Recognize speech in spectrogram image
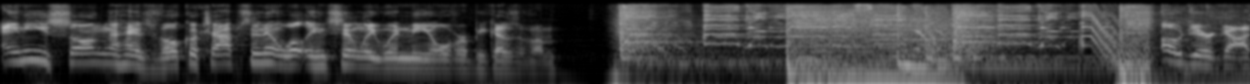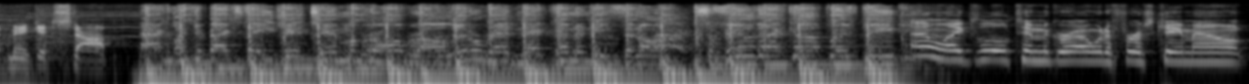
any song that has vocal chops in it will instantly win me over because of them. Oh dear God, make it stop. Backstage at Tim McGraw, raw little redneck underneath it all. So fill that cup with. I liked Little Tim McGraw when it first came out.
